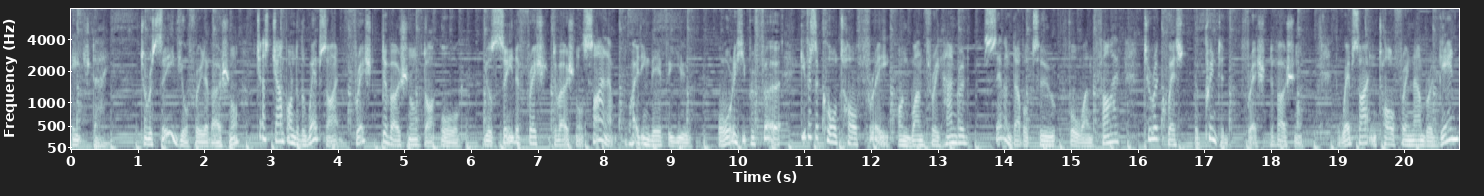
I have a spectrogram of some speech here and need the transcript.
each day. To receive your free devotional, just jump onto the website freshdevotional.org. You'll see the Fresh Devotional sign up waiting there for you. Or if you prefer, give us a call toll free on 1300 722 415 to request the printed Fresh Devotional. The website and toll free number again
